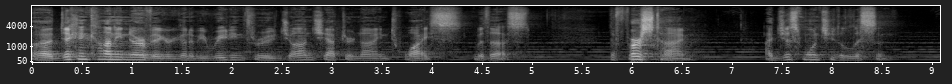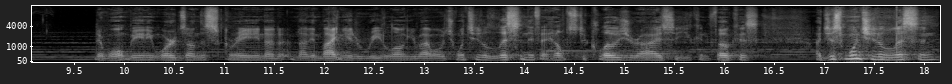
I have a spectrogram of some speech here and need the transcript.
Uh, Dick and Connie Nervig are going to be reading through John chapter 9 twice with us. The first time, I just want you to listen. There won't be any words on the screen. I'm not inviting you to read along your Bible. I just want you to listen if it helps to close your eyes so you can focus. I just want you to listen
